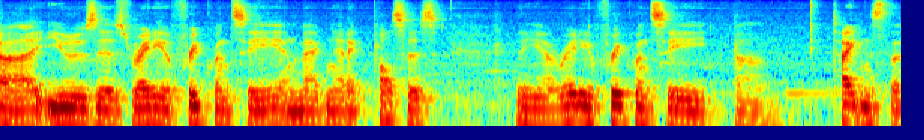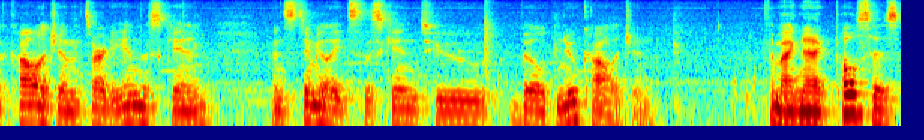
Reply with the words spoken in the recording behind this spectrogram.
uh, uses radio frequency and magnetic pulses. The uh, radio frequency um, tightens the collagen that's already in the skin and stimulates the skin to build new collagen. The magnetic pulses,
